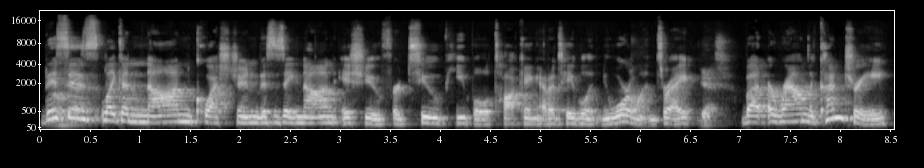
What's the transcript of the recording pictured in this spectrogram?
This Okay. is like a non question. This is a non issue for two people talking at a table in New Orleans, right? Yes. But around the country,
